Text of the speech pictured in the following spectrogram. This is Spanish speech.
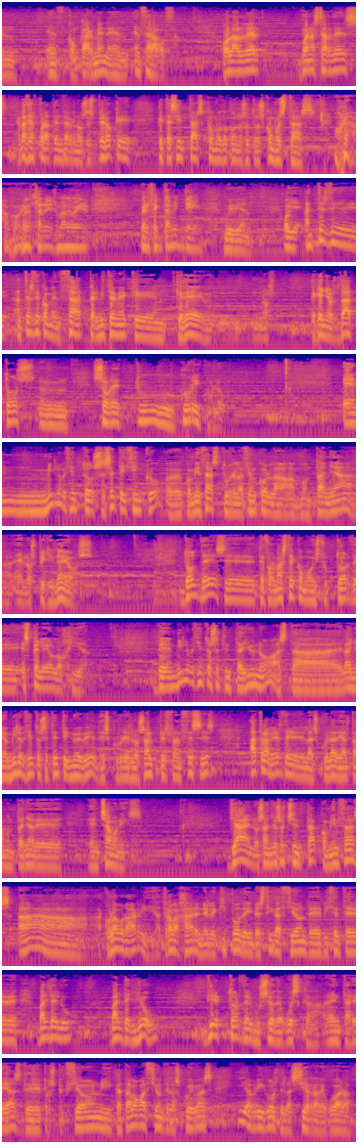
con Carmen en, en Zaragoza. Hola Albert, Buenas tardes, gracias por atendernos. Espero que, te sientas cómodo con nosotros. ¿Cómo estás? Hola, buenas tardes, Manuel. Perfectamente. Muy bien. Oye, antes de, antes de comenzar, permíteme que, que dé unos pequeños datos mm, sobre tu currículo. En 1965 eh, comienzas tu relación con la montaña en los Pirineos donde te formaste como instructor de espeleología. De 1971 hasta el año 1979 descubres los Alpes franceses a través de la Escuela de Alta Montaña de, en Chamonix. Ya en los años 80 comienzas a, colaborar y a trabajar en el equipo de investigación de Vicente Valdelú, Valdelou director del Museo de Huesca, en tareas de prospección y catalogación de las cuevas y abrigos de la Sierra de Guara.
